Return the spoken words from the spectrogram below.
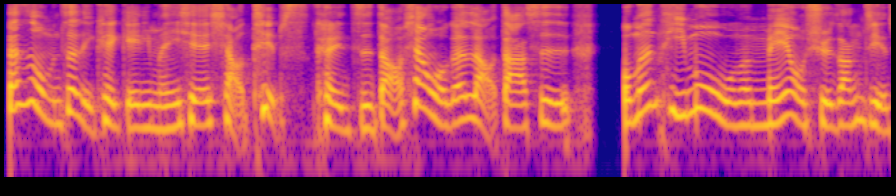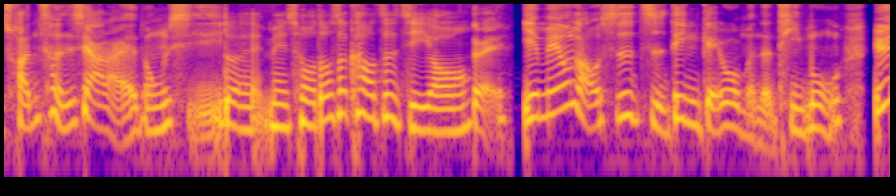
但是我们这里可以给你们一些小 tips，可以知道，像我跟老大是。我们题目我们没有学长姐传承下来的东西，对，没错，都是靠自己哦。对，也没有老师指定给我们的题目，因为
